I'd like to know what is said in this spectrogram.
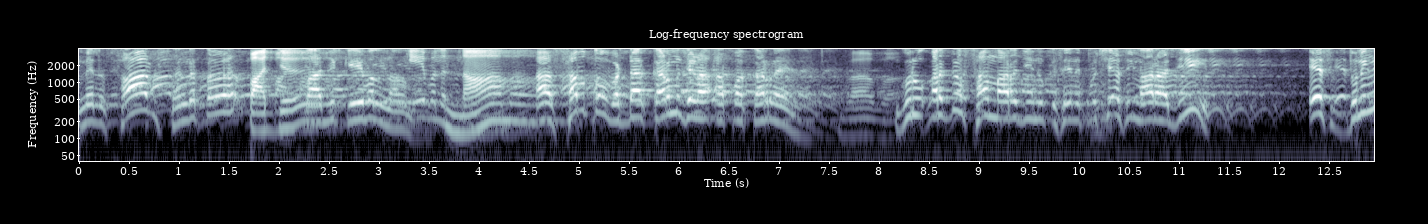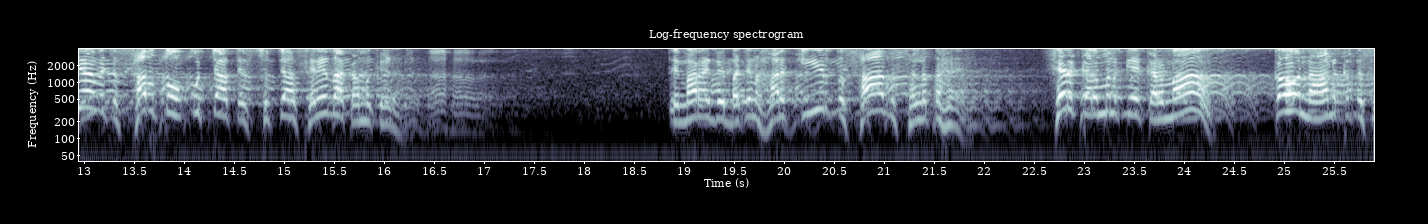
ਮਿਲ ਸਾਧ ਸੰਗਤ ਪੱਜ ਭਜ ਕੇਵਲ ਨਾਮ। ਕੇਵਲ ਨਾਮ। ਆ ਸਭ ਤੋਂ ਵੱਡਾ ਕਰਮ ਜਿਹੜਾ ਆਪਾਂ ਕਰ ਰਹੇ ਹਾਂ। ਗੁਰੂ ਅਰਜਨ ਸਾਹਿਬ ਮਹਾਰਾਜ ਜੀ ਨੂੰ ਕਿਸੇ ਨੇ ਪੁੱਛਿਆ ਸੀ ਮਹਾਰਾਜ ਜੀ ਇਸ ਦੁਨੀਆ ਵਿੱਚ ਸਭ ਤੋਂ ਉੱਚਾ ਤੇ ਸੁੱਚਾ ਸਿਰੇ ਦਾ ਕੰਮ ਕਿਹੜਾ? ਤੇ ਮਹਾਰਾਜ ਦੇ ਬਚਨ ਹਰ ਕੀਰਤ ਸਾਧ ਸੰਗਤ ਹੈ। ਸਿਰ ਕਰਮਨ ਕੇ ਕਰਮਾ ਕਹੋ ਨਾਨਕ ਤਿਸ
